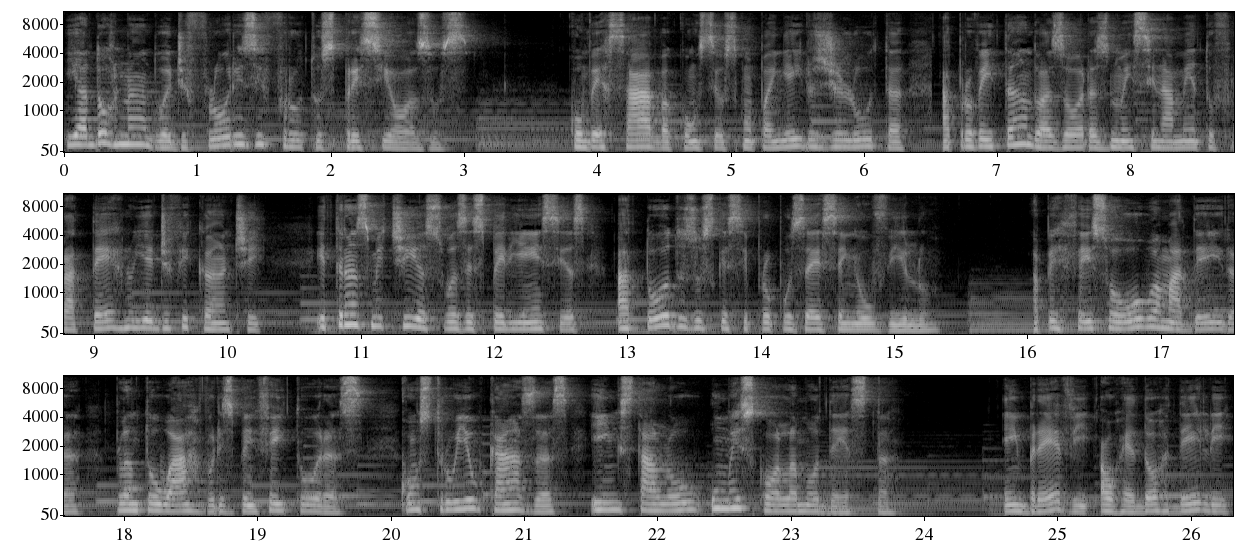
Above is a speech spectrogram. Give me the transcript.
e adornando-a de flores e frutos preciosos. Conversava com seus companheiros de luta, aproveitando as horas no ensinamento fraterno e edificante, e transmitia suas experiências a todos os que se propusessem ouvi-lo. Aperfeiçoou a madeira, plantou árvores benfeitoras, construiu casas e instalou uma escola modesta. Em breve, ao redor dele,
